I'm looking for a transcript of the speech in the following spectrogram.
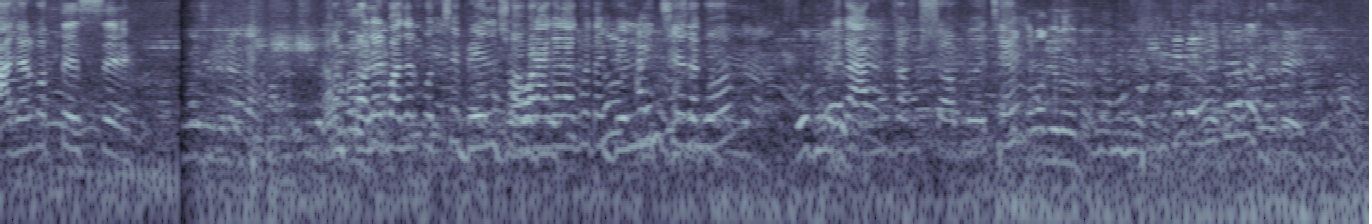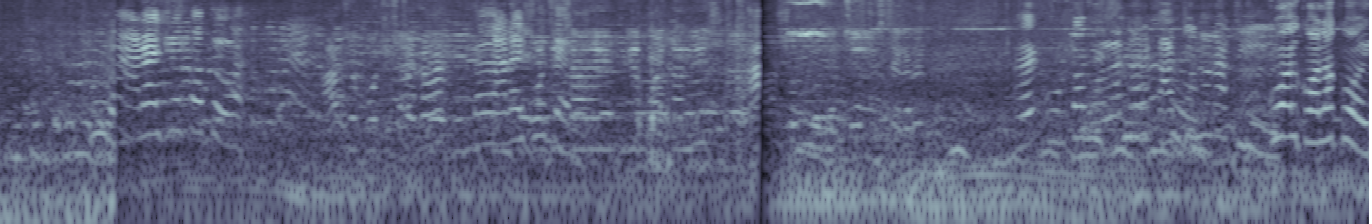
বাজার করতে এসছে। এখন ফলের বাজার করছে বেল সবার আগে রাখবে তাই বেল নিচ্ছে দেখো। আঙুর টাঙুর সব রয়েছে। কই কলা কই?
